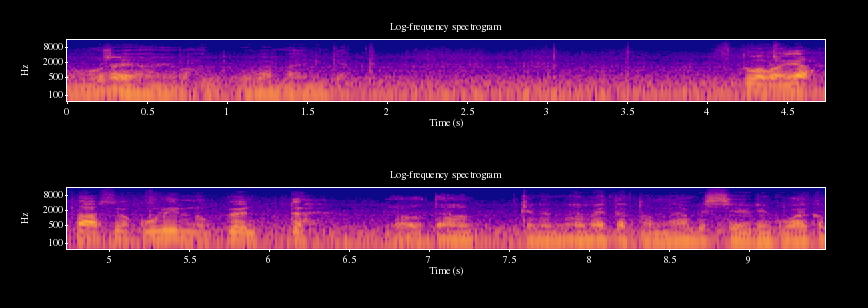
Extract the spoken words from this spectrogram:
Joo, se ihan joo, hy- hyvä meininki. Että. Tuolla on ja taas joku linnunpönttö. Joo, tää on, kenen nämä metät on, nämä vissiin niin kuin aika,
